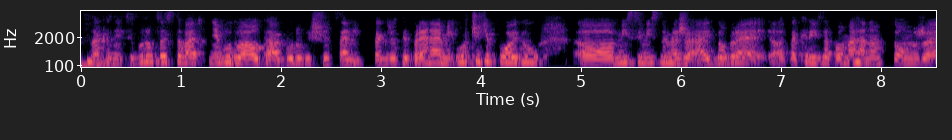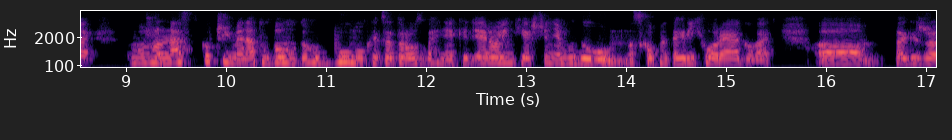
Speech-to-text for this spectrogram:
Mhm. Zákazníci budú cestovať, nebudú auta, budú vyššie ceny. Takže tie prenajmy určite pôjdu. Uh, my si myslíme, že aj dobre tá kríza pomáha nám v tom, že možno naskočíme na tú vlnu toho boomu, keď sa to rozbehne, keď aerolinky ešte nebudú schopné tak rýchlo reagovať. Uh, takže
